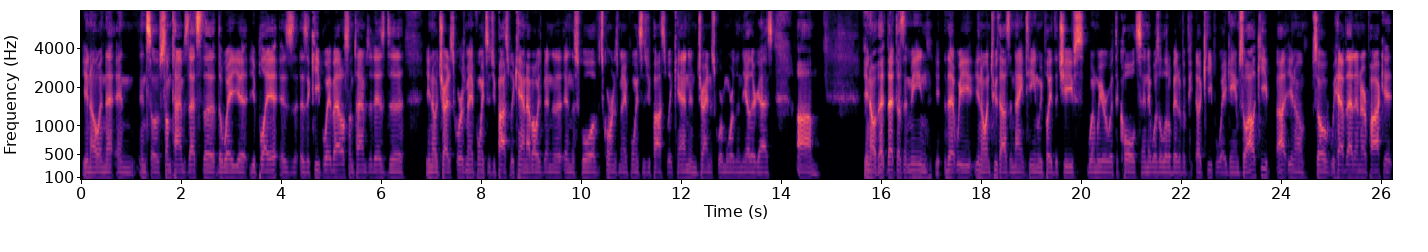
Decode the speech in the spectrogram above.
you know, and that and and so sometimes that's the the way you you play it is is a keep away battle. Sometimes it is to you know try to score as many points as you possibly can. I've always been the, in the school of scoring as many points as you possibly can and trying to score more than the other guys. Um, you know that that doesn't mean that we you know in 2019 we played the Chiefs when we were with the Colts and it was a little bit of a, a keep away game. So I'll keep uh, you know so we have that in our pocket.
